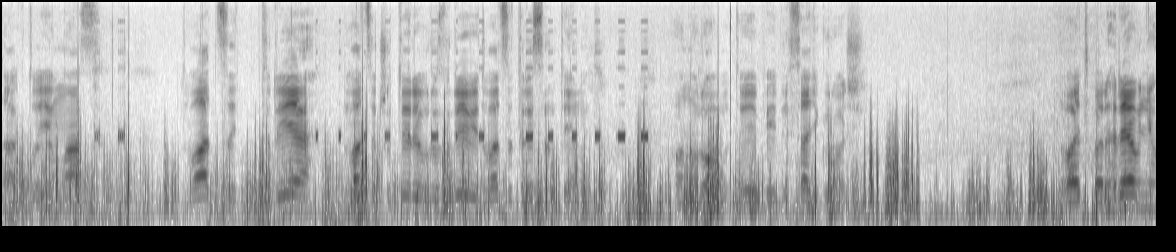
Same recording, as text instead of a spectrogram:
Так, то є у нас 23, 24 в розриві, 23 см гонорово, то є 50 грошей. Давай тепер гривню.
